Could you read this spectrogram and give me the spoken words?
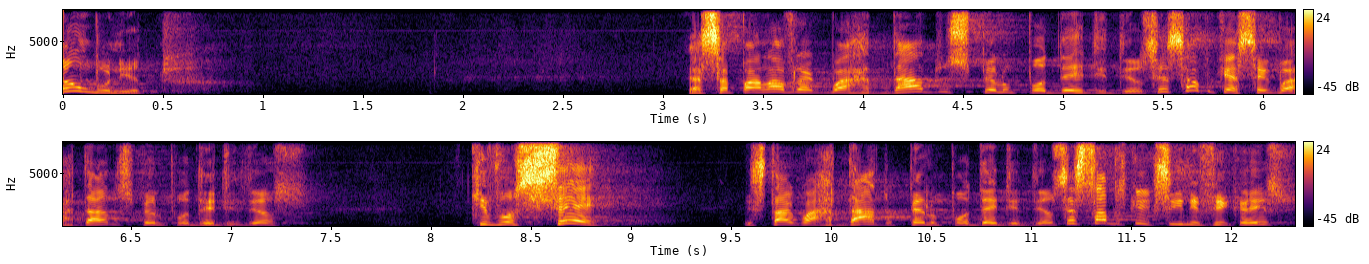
tão bonito. Essa palavra guardados pelo poder de Deus. Você sabe o que é ser guardados pelo poder de Deus? Que você está guardado pelo poder de Deus. Você sabe o que significa isso?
